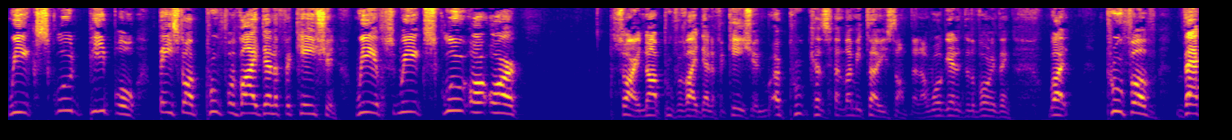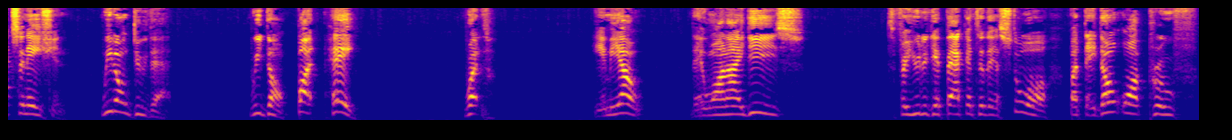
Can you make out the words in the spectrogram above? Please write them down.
We exclude people based on proof of identification. We we exclude or, or sorry, not proof of identification, uh, because let me tell you something. I will get into the voting thing, but proof of vaccination. We don't do that. We don't. But hey, what? Hear me out. They want IDs for you to get back into their store, but they don't want proof.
